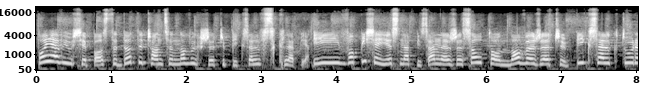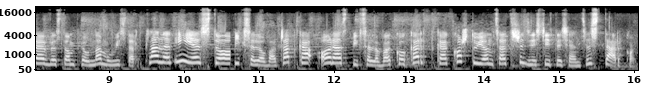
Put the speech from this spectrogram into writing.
Pojawił się post dotyczący nowych rzeczy Pixel w sklepie i w opisie jest napisane, że są to nowe rzeczy Pixel, które wystąpią na Movie Star Planet i jest to pikselowa czapka oraz pikselowa kokardka kosztująca 30 tysięcy Starcoin.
